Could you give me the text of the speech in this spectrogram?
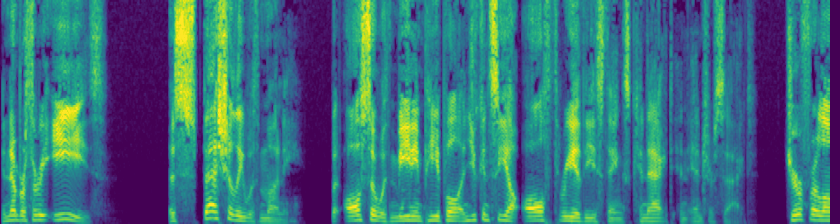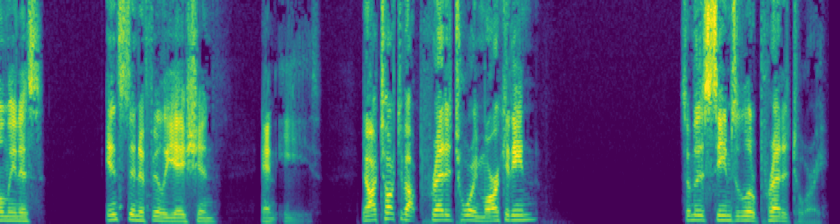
And number three, ease, especially with money, but also with meeting people. And you can see how all three of these things connect and intersect. Cure for loneliness, instant affiliation, and ease. Now, I talked about predatory marketing. Some of this seems a little predatory.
